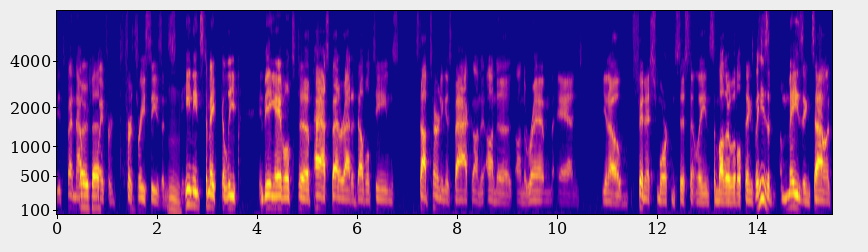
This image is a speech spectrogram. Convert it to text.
it's been that Very fair. way for, for three seasons. Mm. He needs to make a leap in being able to pass better out of double teams, stop turning his back on the on the on the rim, and you know finish more consistently and some other little things. But he's an amazing talent.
